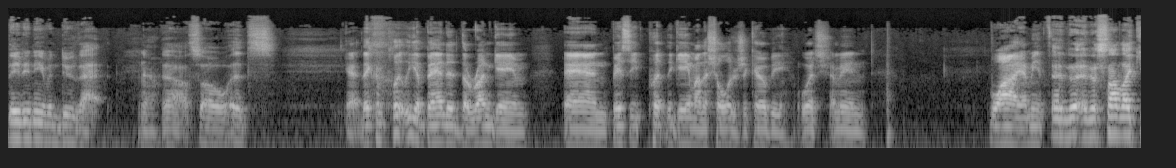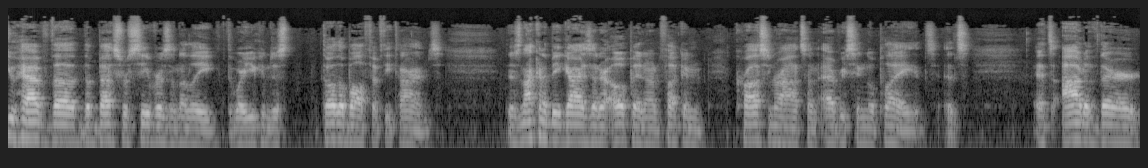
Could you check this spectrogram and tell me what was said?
they didn't even do that No. yeah so it's Yeah, they completely abandoned the run game and basically put the game on the shoulders of Jacoby, which I mean, why? I mean, and, and it's not like you have the the best receivers in the league where you can just throw the ball 50 times. There's not going to be guys that are open on fucking crossing routes on every single play. It's it's it's out of their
